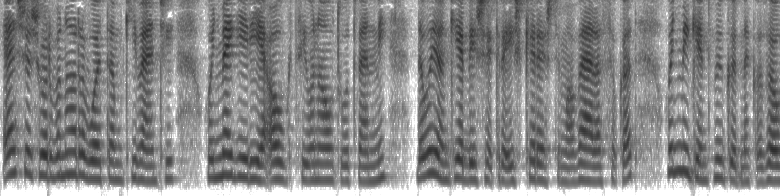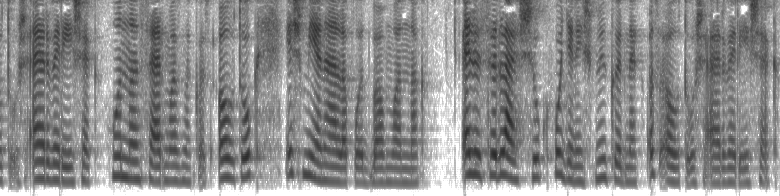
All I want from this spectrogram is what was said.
Elsősorban arra voltam kíváncsi, hogy megéri-e aukción autót venni, de olyan kérdésekre is kerestem a válaszokat, hogy miként működnek az autós árverések, honnan származnak az autók, és milyen állapotban vannak. Először lássuk, hogyan is működnek az autós árverések.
